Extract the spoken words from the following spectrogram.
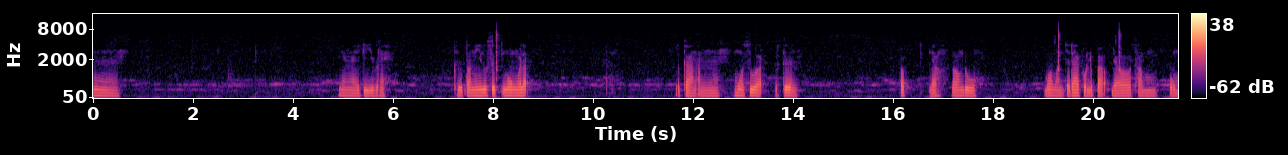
อืมยังไงดีวะเนี่ย คือตอนนี้รู้สึกงงไปแล้ว และการอันมั่วซั่วเหลือเกินปั๊บเดี๋ยวลองดู ว่ามันจะได้ผลหรือเปล่า เดี๋ยวทำปุ่ม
